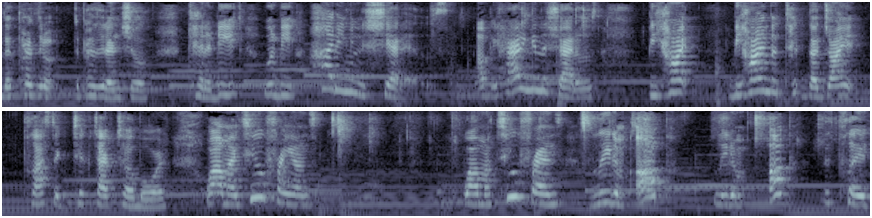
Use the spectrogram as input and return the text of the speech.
the president, the presidential candidate, will be hiding in the shadows. I'll be hiding in the shadows behind behind the t- the giant plastic tic tac toe board, while my two friends, while my two friends lead him up, lead him up the play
